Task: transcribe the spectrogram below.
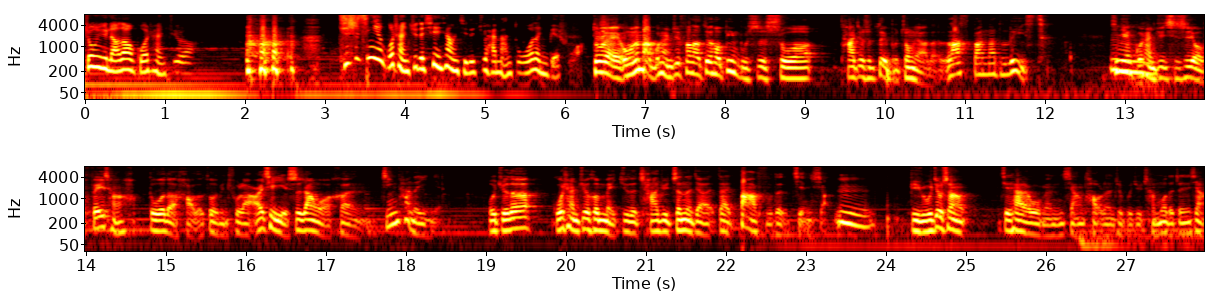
终于聊到国产剧了。其实今年国产剧的现象级的剧还蛮多的，你别说。对我们把国产剧放到最后，并不是说它就是最不重要的。Last but not least，今年国产剧其实有非常好多的好的作品出来，而且也是让我很惊叹的一年。我觉得国产剧和美剧的差距真的在在大幅的减小。嗯比如，就像接下来我们想讨论这部剧《沉默的真相》，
